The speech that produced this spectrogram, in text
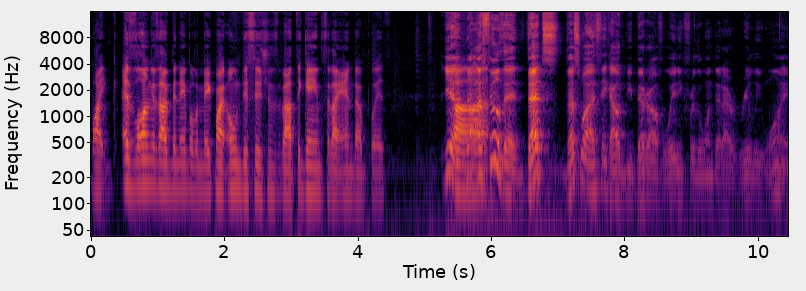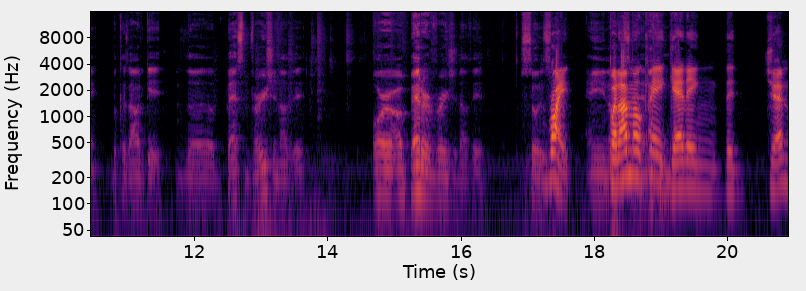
like as long as I've been able to make my own decisions about the games that I end up with. Yeah, no, I Uh, feel that that's that's why I think I would be better off waiting for the one that I really want because I would get the best version of it or a better version of it. So to speak. Right. And you know but I'm saying? And I okay can- getting the Gen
